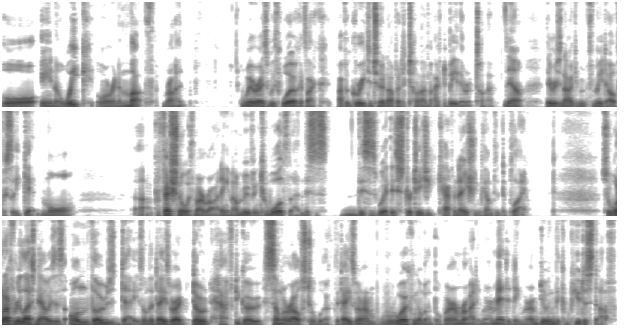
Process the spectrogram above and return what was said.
or in a week or in a month, right? Whereas with work, it's like I've agreed to turn up at a time. I have to be there at a time. Now there is an argument for me to obviously get more uh, professional with my writing, and I'm moving towards that. And this is this is where this strategic caffeination comes into play. So what I've realized now is, is on those days, on the days where I don't have to go somewhere else to work, the days where I'm working on my book, where I'm writing, where I'm editing, where I'm doing the computer stuff,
